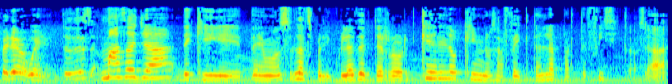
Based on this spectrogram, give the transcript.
Pero bueno, entonces, más allá de que tenemos las películas de terror, ¿qué es lo que nos afecta en la parte física? O sea,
